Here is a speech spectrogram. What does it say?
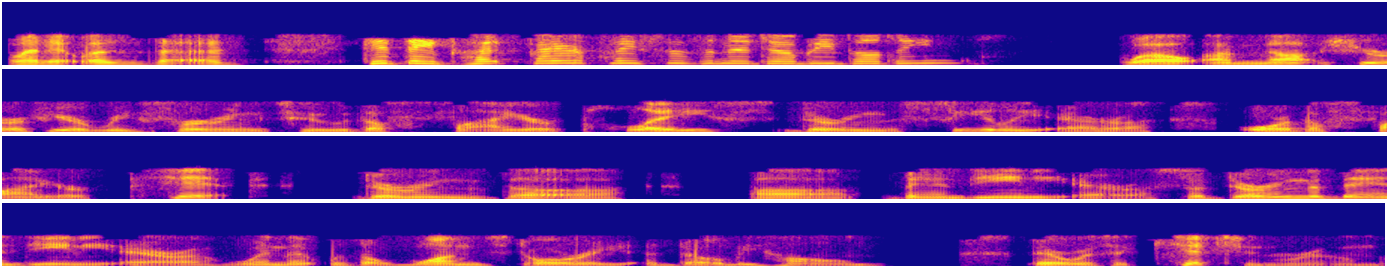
when it was the? Did they put fireplaces in adobe buildings? Well, I'm not sure if you're referring to the fireplace during the Seeley era or the fire pit during the uh, Bandini era. So during the Bandini era, when it was a one-story adobe home, there was a kitchen room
